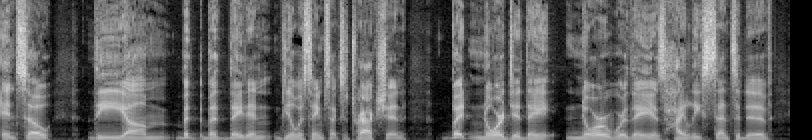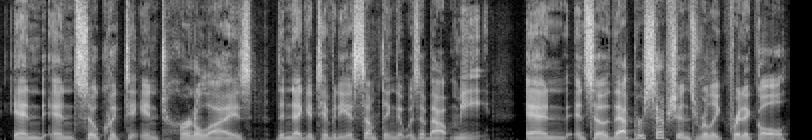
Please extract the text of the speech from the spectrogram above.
and so the um, but but they didn't deal with same sex attraction but nor did they nor were they as highly sensitive and and so quick to internalize the negativity as something that was about me. And and so that perception is really critical.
